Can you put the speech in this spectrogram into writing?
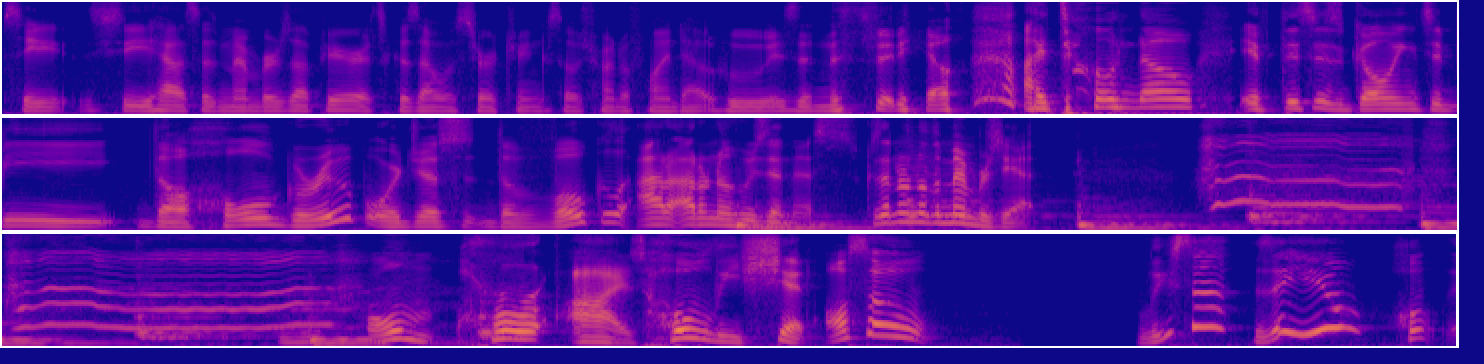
see see how it says members up here it's because i was searching so i was trying to find out who is in this video i don't know if this is going to be the whole group or just the vocal i, I don't know who's in this because i don't know the members yet oh her eyes holy shit also lisa is that you Ho uh,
